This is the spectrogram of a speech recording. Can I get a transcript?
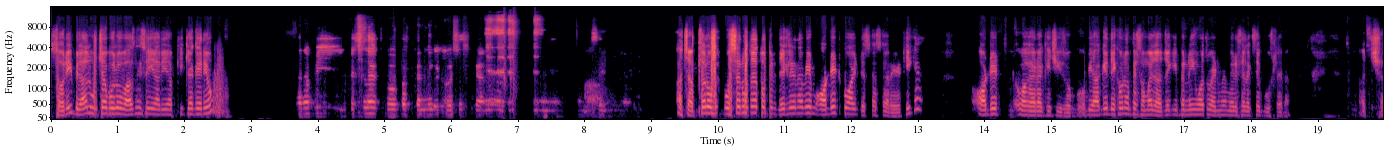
सॉरी बिलाल, ऊँचा बोलो, आवाज़ नहीं सही आ रही आपकी। क्या कह रहे हो? सर, अभी पिछला कोप अप करने की कोशिश कर रहे हैं। अच्छा चलो क्वेश्चन होता है तो फिर देख लेना। अभी हम ऑडिट को आज डिस्कस कर रहे हैं, ठीक है? ऑडिट वगैरह की चीज़ों को। अभी आगे देखो ना, फिर समझ आ जाएगी। फिर नहीं हुआ तो एंड में मेरे से अलग से पूछ लेना। अच्छा।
